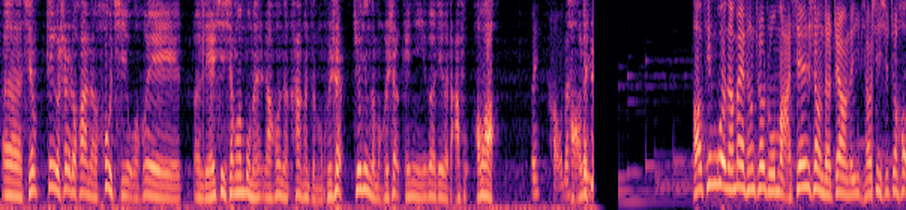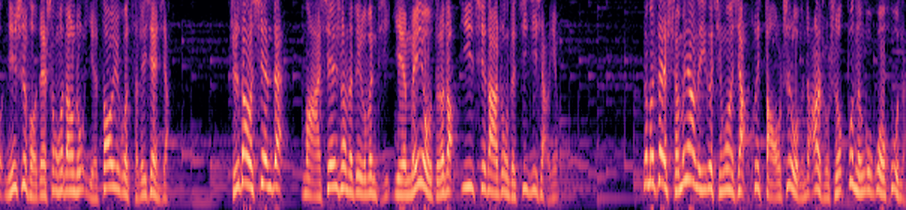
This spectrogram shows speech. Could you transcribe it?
呃，行，这个事儿的话呢，后期我会呃联系相关部门，然后呢看看怎么回事，究竟怎么回事，给你一个这个答复，好不好？哎，好的，好嘞。好，听过呢迈腾车主马先生的这样的一条信息之后，您是否在生活当中也遭遇过此类现象？直到现在，马先生的这个问题也没有得到一汽大众的积极响应。那么在什么样的一个情况下会导致我们的二手车不能够过户呢？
